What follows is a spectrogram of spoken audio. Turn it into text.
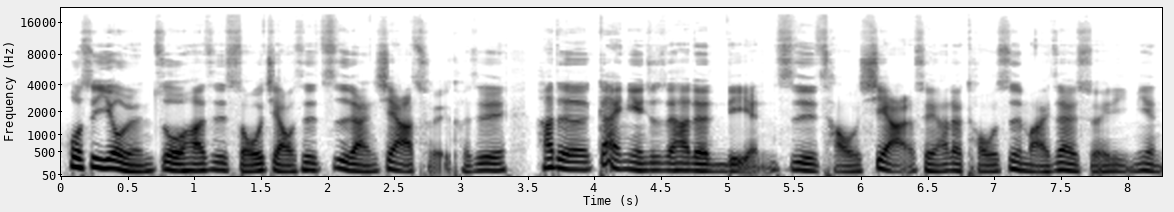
或是也有人做，他是手脚是自然下垂，可是他的概念就是他的脸是朝下，所以他的头是埋在水里面。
